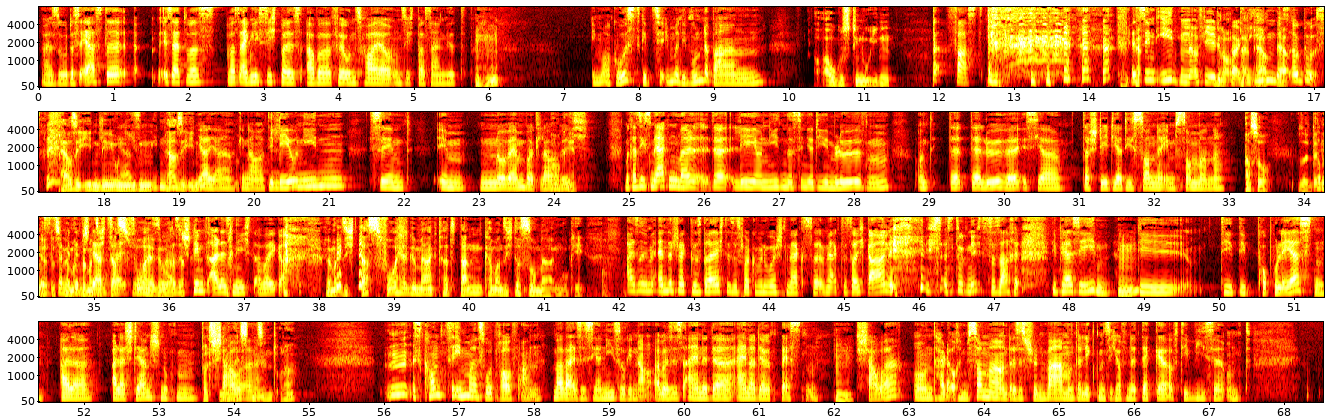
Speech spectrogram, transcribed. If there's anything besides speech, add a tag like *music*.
Also das erste ist etwas, was eigentlich sichtbar ist, aber für uns heuer unsichtbar sein wird. Mhm. Im August gibt's ja immer die wunderbaren Augustinoiden. Fast. *laughs* es sind Iden auf jeden genau, Fall, die per, Iden des August. Perseiden, Leoniden, Perseiden. Perseiden. Ja, ja, genau. Die Leoniden sind im November, glaube okay. ich. Man kann sich's merken, weil der Leoniden, das sind ja die im Löwen und der, der Löwe ist ja, da steht ja die Sonne im Sommer, ne? Ach so. Also, ja, das, ja wenn, man, wenn man sich das vorher so. gemerkt also hat. Also stimmt alles nicht, aber egal. *laughs* Wenn man sich das vorher gemerkt hat, dann kann man sich das so merken. Okay. Also im Endeffekt, du hast recht, es ist vollkommen wurscht, merkt, merkt es euch gar nicht. *laughs* Es tut nichts zur Sache. Die Perseiden, mhm. die, die, die populärsten aller, aller Sternschnuppen. Weil es die meisten sind, oder? Hm, es kommt immer so drauf an. Man weiß es ja nie so genau. Aber es ist eine der, einer der besten mhm. Schauer. Und halt auch im Sommer und es ist schön warm und da legt man sich auf eine Decke auf die Wiese und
